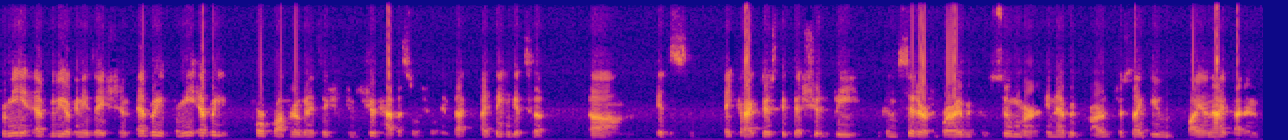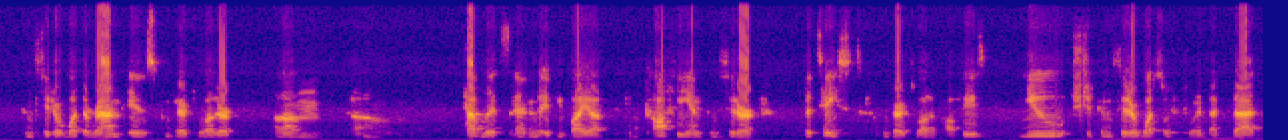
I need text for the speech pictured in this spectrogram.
for me, every organization, every for me, every for-profit organization should have a social impact. I think it's a um, it's a characteristic that should be considered for every consumer in every product. Just like you buy an iPad and consider what the RAM is compared to other um, uh, tablets, and if you buy a coffee and consider the taste compared to other coffees, you should consider what social impact that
